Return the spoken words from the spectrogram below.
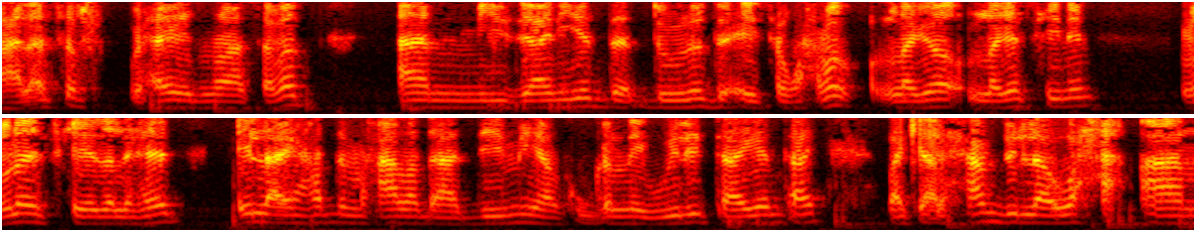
macalasaf waxay ahayd munaasabad aan miisaaniyadda dowladda aysan waxba laga laga siinin culayskeeda lahayd ilaa hadda maxaa la dhahaa diimihii aan ku galnay weli taagan tahay. Laakiin alxamdulilah waxa aan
